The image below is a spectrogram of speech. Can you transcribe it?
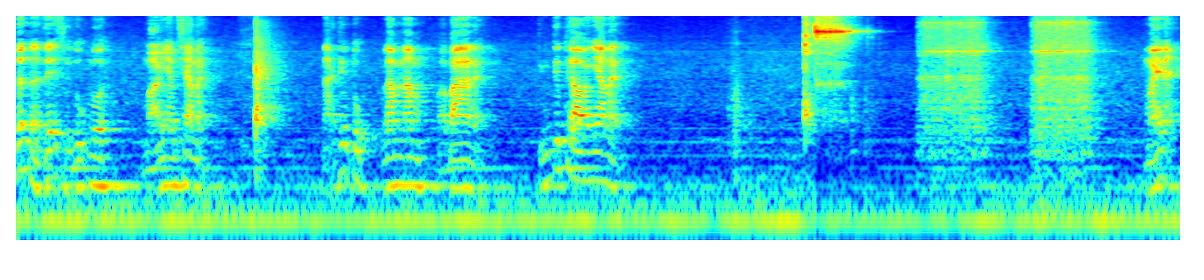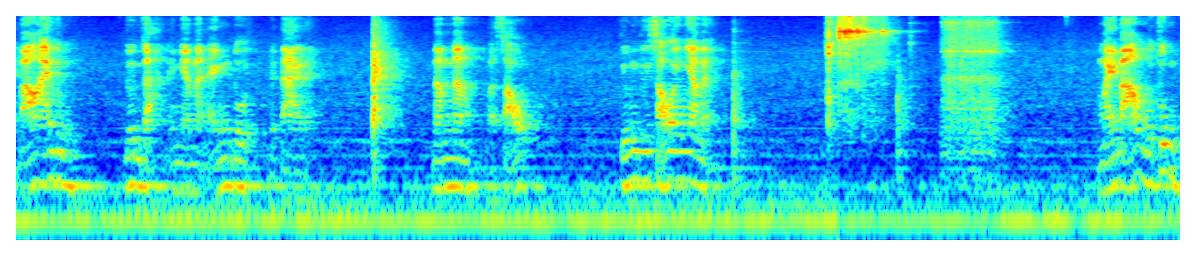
rất là dễ sử dụng luôn mở anh em xem này. Lại tiếp tục 5 năm và 3 này. Tiếng tiếp theo anh em này. Máy này, báo hai tung đơn giản, anh em này, đánh tôi về tài này. 5 năm và 6 tiếng thứ sáu anh em này. Máy báo một chung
